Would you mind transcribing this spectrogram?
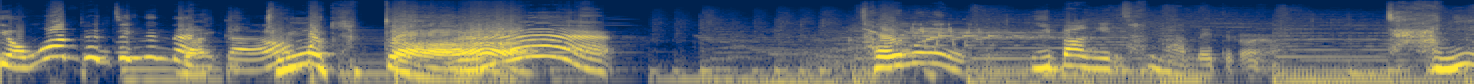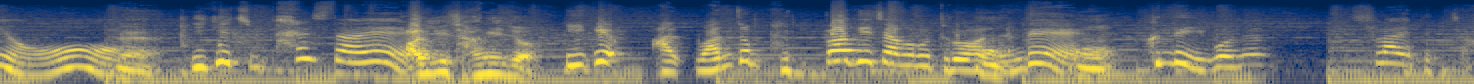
영화 한 편 찍는다니까요. 야, 정말 깊다. 네. 저는 이 방이 참 마음에 들어요. 장이요. 네. 이게 지금 84에 아 이게 장이죠. 이게 아- 완전 붙박이장으로 들어왔는데 어, 어. 근데 이거는 슬라이딩장.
